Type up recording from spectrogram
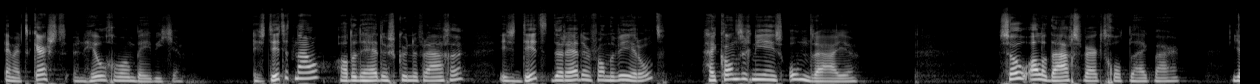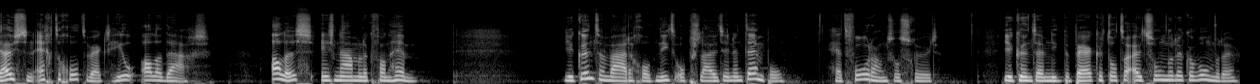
En met kerst een heel gewoon babytje. Is dit het nou? hadden de herders kunnen vragen. Is dit de redder van de wereld? Hij kan zich niet eens omdraaien. Zo alledaags werkt God blijkbaar. Juist een echte God werkt heel alledaags. Alles is namelijk van Hem. Je kunt een ware God niet opsluiten in een tempel. Het voorhangsel scheurt. Je kunt Hem niet beperken tot de uitzonderlijke wonderen.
